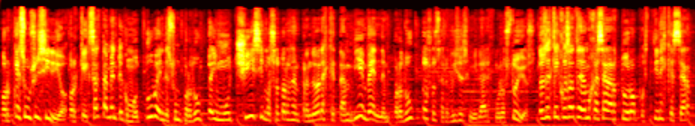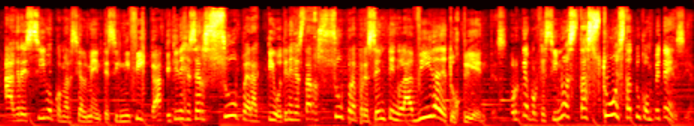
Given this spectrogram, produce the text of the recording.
¿Por qué es un suicidio? Porque exactamente como tú vendes un producto, hay muchísimos otros emprendedores que también venden productos o servicios similares como los tuyos. Entonces, ¿qué cosa tenemos que hacer, Arturo? Pues tienes que ser agresivo comercialmente. Significa que tienes que ser súper activo, tienes que estar súper presente en la vida de tus clientes. ¿Por qué? Porque si no estás tú, está tu competencia.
